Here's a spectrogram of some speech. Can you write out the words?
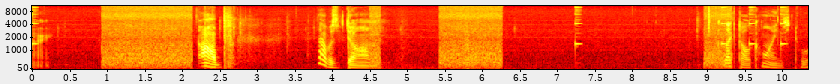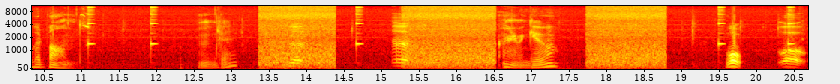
Alright. Oh, that was dumb. Collect all coins to advance. Okay. Uh, uh, there we go. Whoa. Whoa.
